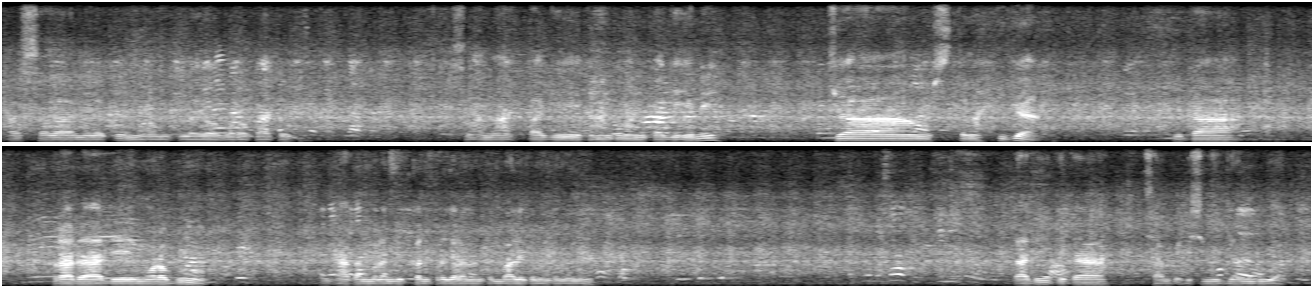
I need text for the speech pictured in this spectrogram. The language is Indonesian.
Assalamualaikum warahmatullahi wabarakatuh. Selamat pagi teman-teman. Pagi ini jam setengah tiga. Kita berada di Morobungo Dan akan melanjutkan perjalanan kembali teman-teman ya. Tadi kita sampai di sini jam 2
